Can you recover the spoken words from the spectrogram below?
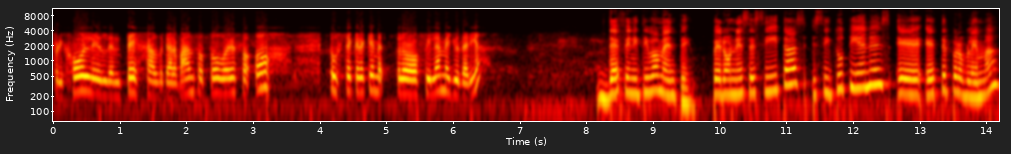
frijoles, lentejas, garbanzo, todo eso. Oh, ¿Usted cree que clorofila me ayudaría? Definitivamente pero necesitas, si tú tienes eh, este problema,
